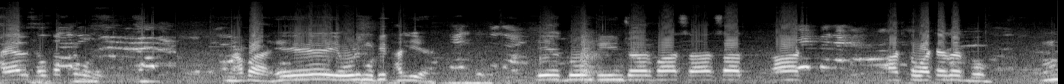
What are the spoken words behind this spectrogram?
खयाल ठेवतात रे बोलू हा पहा हे एवढी मोठी थाली आहे. एक दोन तीन चार पाच सहा सात आठ आठ तर वाट्याच आहेत भाऊ. हं?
